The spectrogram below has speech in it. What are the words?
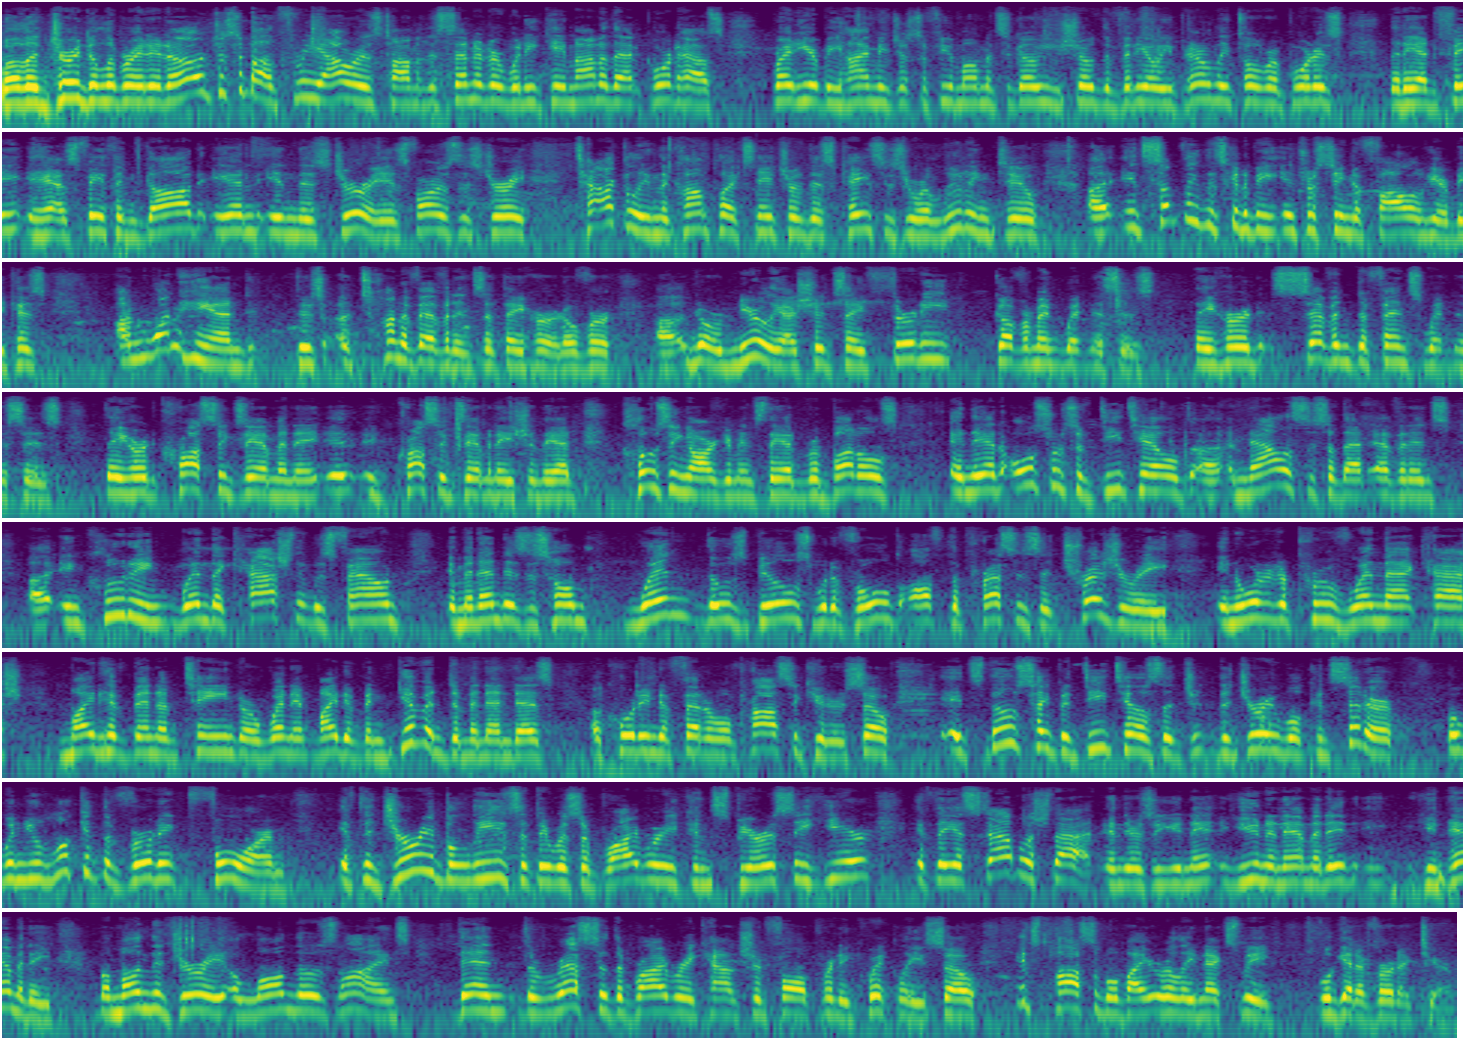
Well, the jury deliberated oh, just about three hours, Tom. And the senator, when he came out of that courthouse right here behind me just a few moments ago, you showed the video. He apparently told reporters that he had faith, he has faith in God and in this jury. As far as this jury tackling the complex nature of this case, as you were alluding to, uh, it's something that's going to be interesting to follow here because on one hand, there's a ton of evidence that they heard over, uh, or nearly, I should say, 30 government witnesses. They heard seven defense witnesses. They heard cross examination. They had closing arguments. They had rebuttals. And they had all sorts of detailed uh, analysis of that evidence, uh, including when the cash that was found in Menendez's home, when those bills would have rolled off the presses at Treasury in order to prove when that cash might have been obtained or when it might have been given to Menendez, according to federal prosecutors. So it's those type of details that ju- the jury will consider. But when you look at the verdict form, if the jury believes that there was a bribery conspiracy here, if they establish that and there's a unanimity, unanimity among the jury along those lines, then the rest of the bribery count should fall pretty quickly. So it's possible by early next week we'll get a verdict here.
